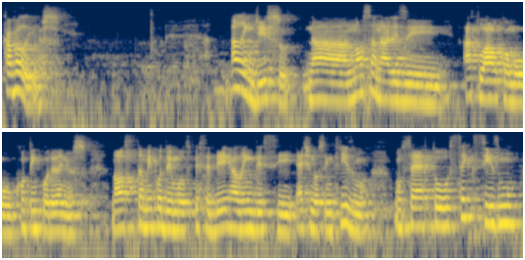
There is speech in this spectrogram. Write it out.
cavaleiros. Além disso, na nossa análise atual como contemporâneos, nós também podemos perceber, além desse etnocentrismo, um certo sexismo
